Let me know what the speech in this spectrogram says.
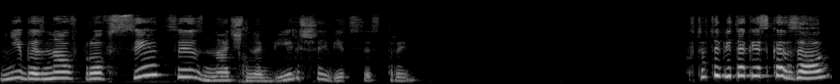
ніби знав про все це значно більше від сестри. Хто тобі таке сказав?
